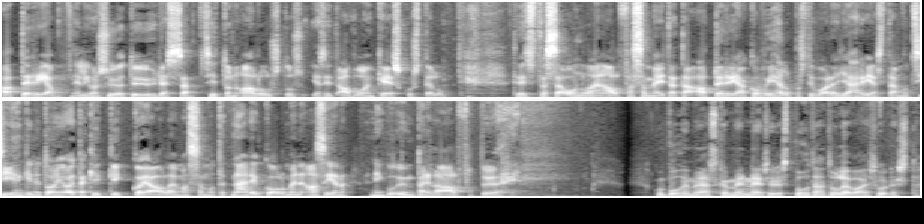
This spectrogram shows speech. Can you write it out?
ateria, eli on syöty yhdessä, sitten on alustus ja sitten avoin keskustelu. Tietysti tässä online-alfassa me ei tätä ateriaa kovin helposti voida järjestää, mutta siihenkin nyt on joitakin kikkoja olemassa, mutta näiden kolmen asian niin kuin ympärillä alfa pyörii. Kun puhuimme äsken menneisyydestä, puhutaan tulevaisuudesta.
